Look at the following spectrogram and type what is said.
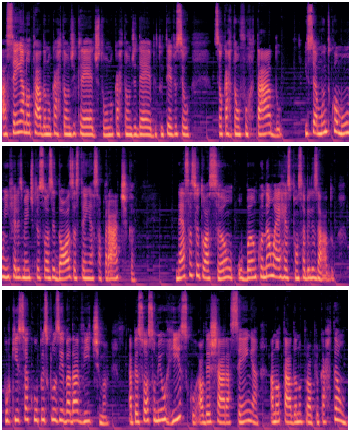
a senha anotada no cartão de crédito ou no cartão de débito e teve o seu, seu cartão furtado, isso é muito comum, infelizmente pessoas idosas têm essa prática. Nessa situação, o banco não é responsabilizado, porque isso é culpa exclusiva da vítima. A pessoa assumiu o risco ao deixar a senha anotada no próprio cartão.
